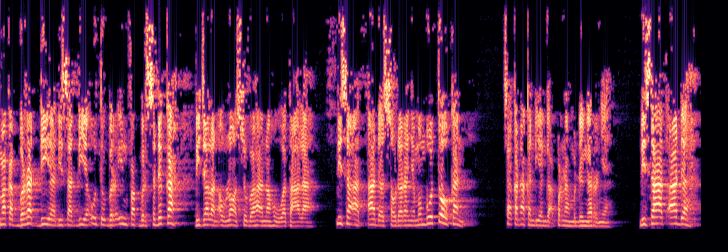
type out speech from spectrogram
maka berat dia di saat dia untuk berinfak, bersedekah di jalan Allah Subhanahu wa taala. Di saat ada saudaranya membutuhkan, seakan-akan dia nggak pernah mendengarnya. Di saat ada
